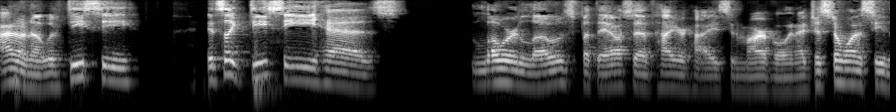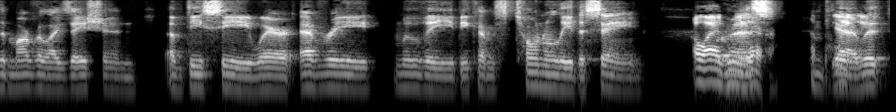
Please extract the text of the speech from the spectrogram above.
I don't know. With DC, it's like DC has lower lows, but they also have higher highs in Marvel, and I just don't want to see the Marvelization of DC where every movie becomes tonally the same. Oh, I agree there Whereas- completely. Yeah, with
